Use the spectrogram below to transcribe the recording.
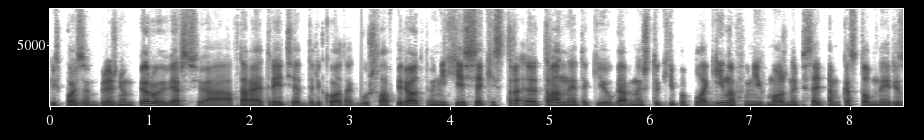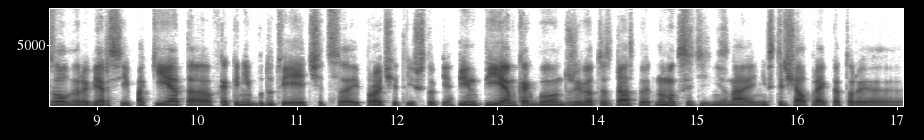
используем по-прежнему первую версию, а вторая, третья далеко так бы ушла вперед. У них есть всякие стра- странные такие угарные штуки типа плагинов. У них можно писать там кастомные резолверы версии пакетов, как они будут вечиться и прочие три штуки. PNPM как бы он живет и здравствует. Но мы, кстати, не знаю, не встречал проект, которые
